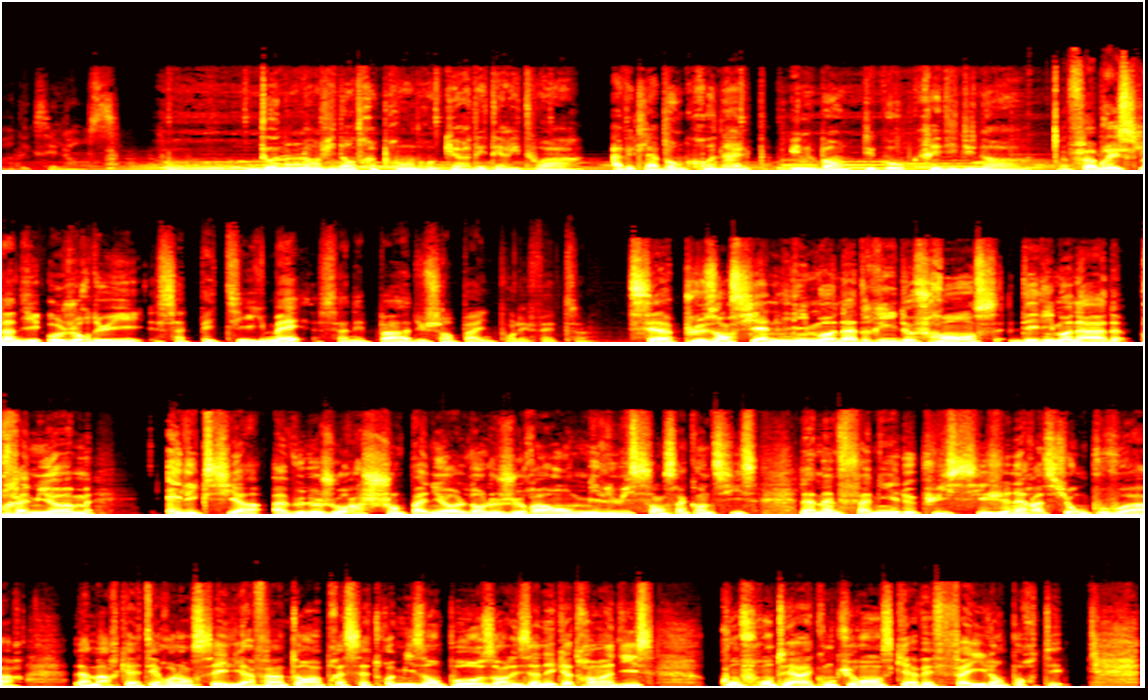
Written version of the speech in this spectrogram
Territoire d'excellence. Donnons l'envie d'entreprendre au cœur des territoires avec la banque Rhône-Alpes, une banque du groupe Crédit du Nord. Fabrice lundi, aujourd'hui ça pétille, mais ça n'est pas du champagne pour les fêtes. C'est la plus ancienne limonaderie de France, des limonades premium Elixia a vu le jour à Champagnol dans le Jura en 1856. La même famille est depuis six générations au pouvoir. La marque a été relancée il y a 20 ans après s'être mise en pause dans les années 90, confrontée à la concurrence qui avait failli l'emporter.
